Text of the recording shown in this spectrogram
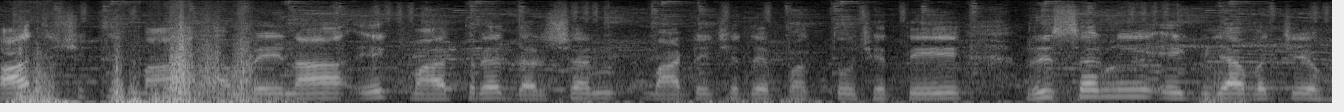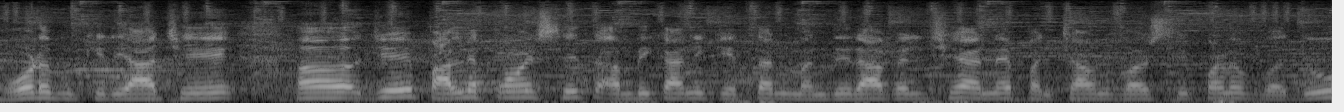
આદિશક્તિ મા અંબેના એકમાત્ર દર્શન માટે છે તે ભક્તો છે તે રીસરની એકબીજા વચ્ચે હોડ મૂકી રહ્યા છે. જે પાલે પોઈન્ટ સ્થિત અંબિકાની કેતન મંદિર આવેલ છે અને પંચાવન વર્ષથી પણ વધુ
